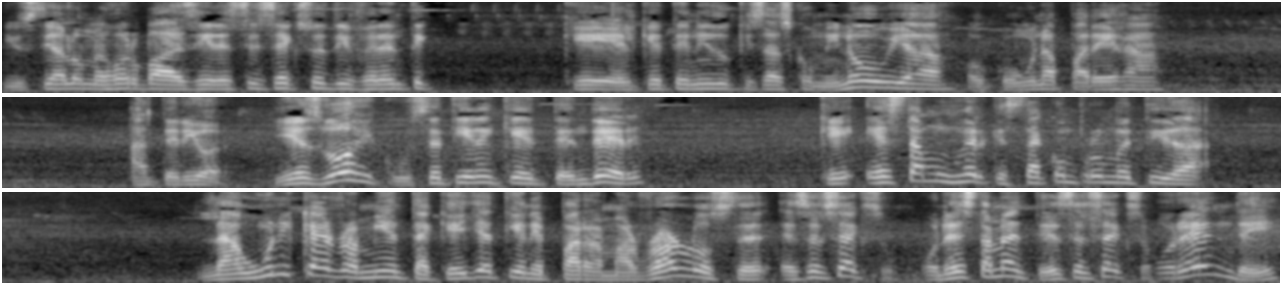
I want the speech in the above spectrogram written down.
Y usted a lo mejor va a decir, este sexo es diferente que el que he tenido quizás con mi novia o con una pareja anterior. Y es lógico, usted tiene que entender que esta mujer que está comprometida, la única herramienta que ella tiene para amarrarlo a usted es el sexo. Honestamente, es el sexo. Por ende,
